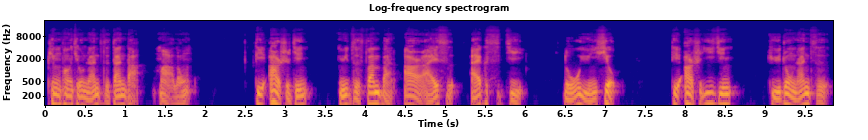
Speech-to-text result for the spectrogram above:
乒乓球男子单打马龙，第二十金女子翻板 RSX 级卢云秀，第二十一金举重男子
